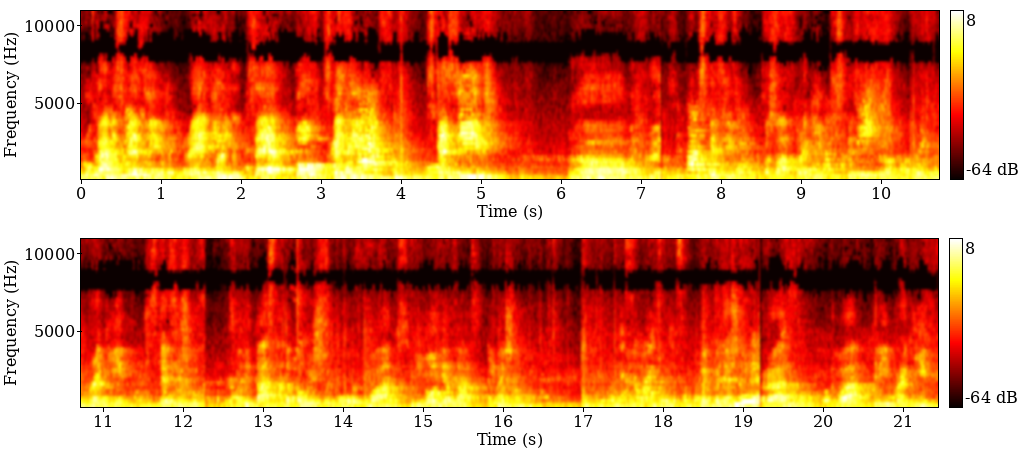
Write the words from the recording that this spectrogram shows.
Руками скользишь. Ready, set, go. Скользишь. Скользишь. А. Скользишь. Пошла. Прогиб. Скользишь. Прогиб. Скользишь. Смотри, таз надо повыше. Два. И ноги, а таз. И пошла. Да, конечно. Раз, два, три, прогиб.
